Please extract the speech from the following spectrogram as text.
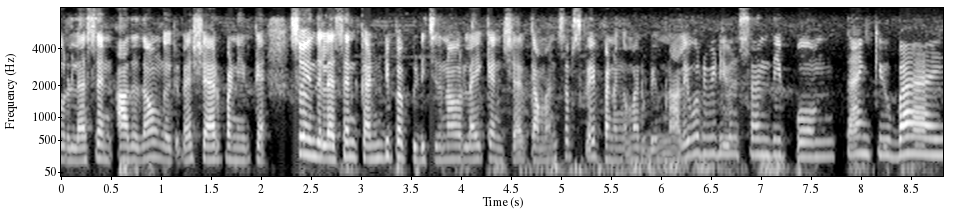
ஒரு லெசன் அதை தான் உங்ககிட்ட ஷேர் பண்ணியிருக்கேன். ஸோ இந்த லெசன் கண்டிப்பாக பிடிச்சதுன்னா ஒரு like and share comment subscribe பண்ணுங்கள் மறுபடியும் நாளை ஒரு வீடியோவில் சந்திப்போம். தேங்க்யூ பாய்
